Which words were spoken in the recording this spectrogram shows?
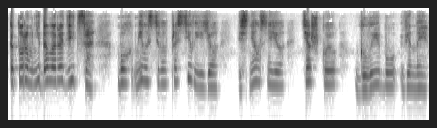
которым не дала родиться. Бог милостиво простил ее и снял с нее тяжкую глыбу вины.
